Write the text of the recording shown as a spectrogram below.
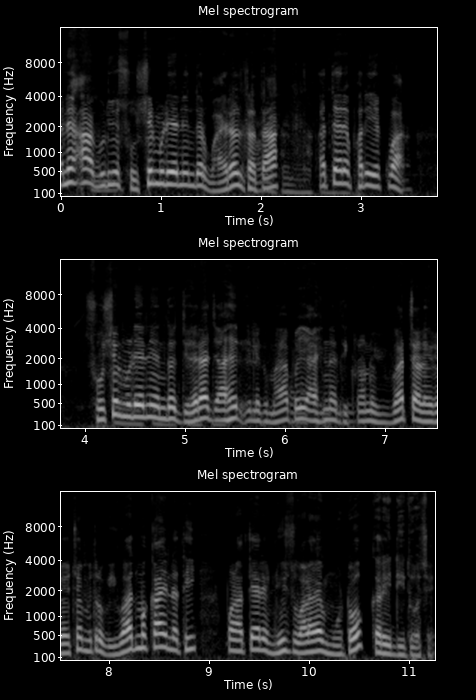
અને આ વીડિયો સોશિયલ મીડિયાની અંદર વાયરલ થતાં અત્યારે ફરી એકવાર સોશિયલ મીડિયાની અંદર જયરાજ જાહેર એટલે કે માયાભાઈ આહિરના દીકરાનો વિવાદ ચાલી રહ્યો છે. મિત્રો, વિવાદમાં કાંઈ નથી, પણ અત્યારે ન્યૂઝવાળાએ મોટો કરી દીધો છે.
